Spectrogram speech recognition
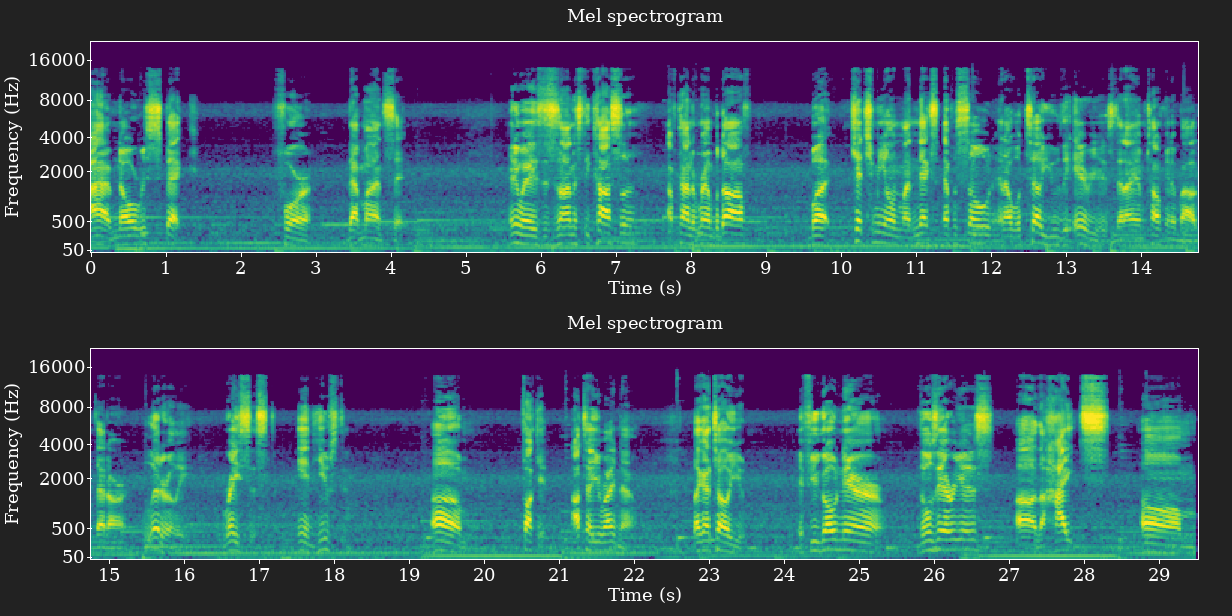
I have no respect for that mindset. Anyways, this is Honesty Casa. I've kind of rambled off, but catch me on my next episode and I will tell you the areas that I am talking about that are literally racist in Houston. Um, fuck it. I'll tell you right now. Like I tell you, if you go near those areas, uh, the Heights, um,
